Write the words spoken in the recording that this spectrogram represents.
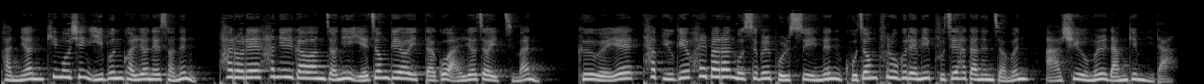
반면 킹오싱 2분 관련해서는 8월에 한일가왕전이 예정되어 있다고 알려져 있지만 그 외에 탑 6의 활발한 모습을 볼 수 있는 고정 프로그램이 부재하다는 점은 아쉬움을 남깁니다.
